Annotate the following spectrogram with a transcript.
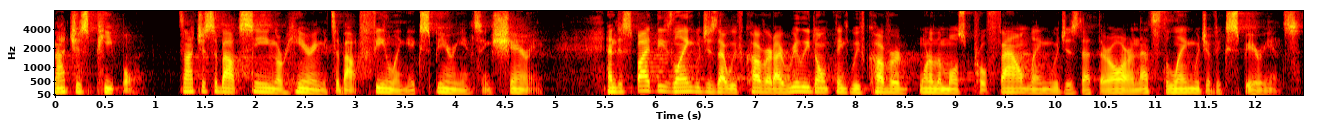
not just people. It's not just about seeing or hearing, it's about feeling, experiencing, sharing. And despite these languages that we've covered, I really don't think we've covered one of the most profound languages that there are, and that's the language of experience.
